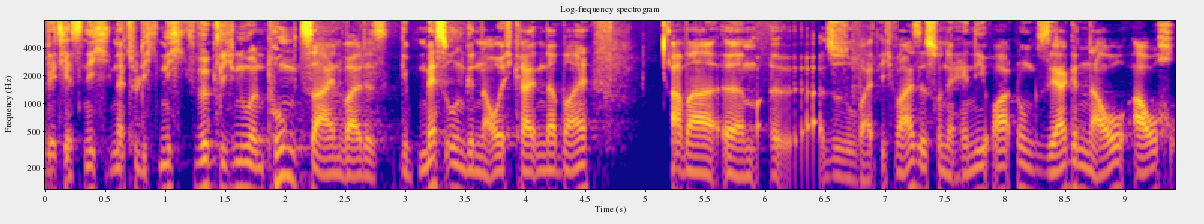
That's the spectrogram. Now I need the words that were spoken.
wird jetzt nicht natürlich nicht wirklich nur ein Punkt sein, weil es gibt Messungenauigkeiten dabei. Aber ähm, äh, also soweit ich weiß, ist so eine Handyordnung sehr genau auch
